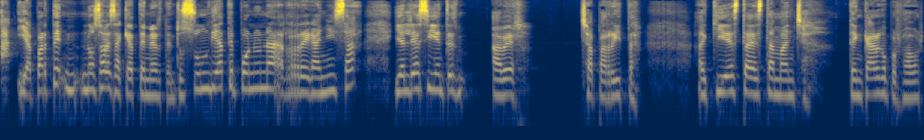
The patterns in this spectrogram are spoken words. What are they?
ah, y aparte no sabes a qué atenerte. Entonces un día te pone una regañiza y al día siguiente es, a ver, chaparrita, aquí está esta mancha te encargo, por favor.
